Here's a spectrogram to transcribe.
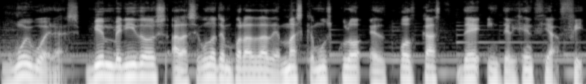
Muy buenas, bienvenidos a la segunda temporada de Más que Músculo, el podcast de Inteligencia Fit.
